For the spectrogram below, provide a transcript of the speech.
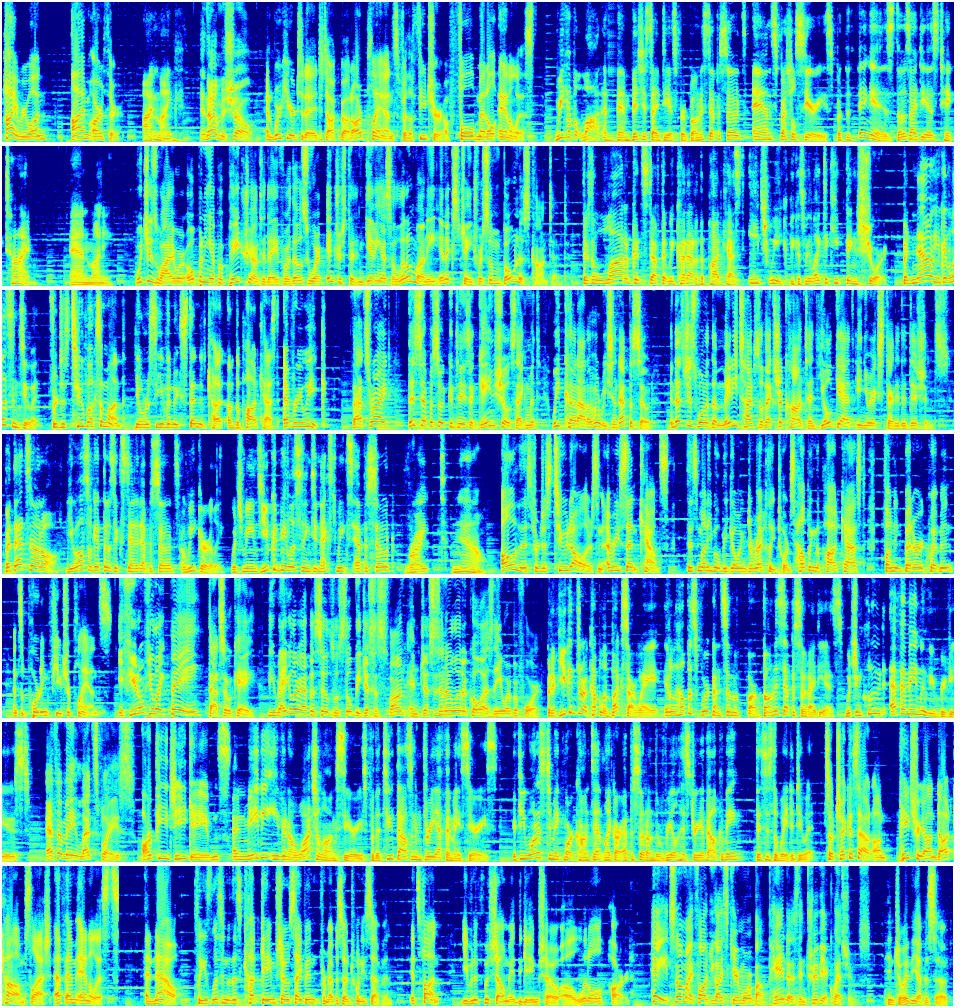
Hi, everyone. I'm Arthur, I'm Mike. And I'm Michelle. and we're here today to talk about our plans for the future of Fullmetal Analysts. We have a lot of ambitious ideas for bonus episodes and special series, but the thing is, those ideas take time and money. Which is why we're opening up a Patreon today for those who are interested in giving us a little money in exchange for some bonus content. There's a lot of good stuff that we cut out of the podcast each week because we like to keep things short. But now you can listen to it. For just two bucks a month, you'll receive an extended cut of the podcast every week. That's right, this episode contains a game show segment we cut out of a recent episode. And that's just one of the many types of extra content you'll get in your extended editions. But that's not all. You also get those extended episodes a week early, which means you could be listening to next week's episode right now. All of this for just $2, and every cent counts. This money will be going directly towards helping the podcast, funding better equipment, and supporting future plans. If you don't feel like paying, that's okay. The regular episodes will still be just as fun and just as analytical as they were before. But if you can throw a couple of bucks our way, it'll help us work on some of our bonus episode ideas, which include FMA movie reviews, FMA Let's Plays, RPG games, and maybe even a watch along series for the 2003 FMA series. If you want us to make more content like our episode on the real history of alchemy, this is the way to do it. so check us out on patreon.com slash fmanalysts. And now, please listen to this cut game show segment from episode 27. It's fun, even if Michelle made the game show a little hard. Hey, it's not my fault you guys care more about pandas than trivia questions. Enjoy the episode.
